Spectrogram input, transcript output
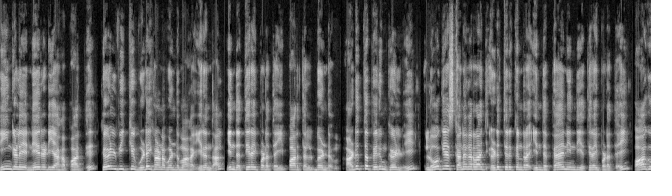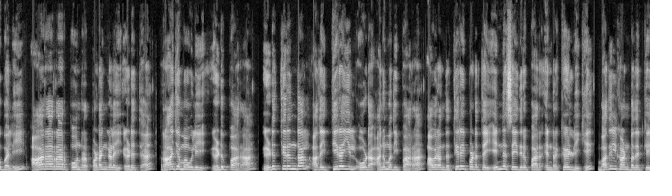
நீங்களே நேரடியாக பார்த்து கேள்விக்கு விடை காண வேண்டுமாக இருந்தால் இந்த திரைப்படத்தை பார்த்தல் வேண்டும். அடுத்த பெரும் கேள்வி கேள்வி லோகேஷ் கனகராஜ் எடுத்திருக்கின்ற இந்த பேன் இந்திய திரைப்படத்தை பாகுபலி ஆர் ஆர் ஆர் போன்ற படங்களை எடுத்த ராஜமௌலி எடுப்பாரா? எடுத்திருந்தால் அதை திரையில் ஓட அனுமதிப்பாரா? அவர் அந்த திரைப்படத்தை என்ன செய்திருப்பார் என்ற கேள்விக்கு பதில் காண்பதற்கு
